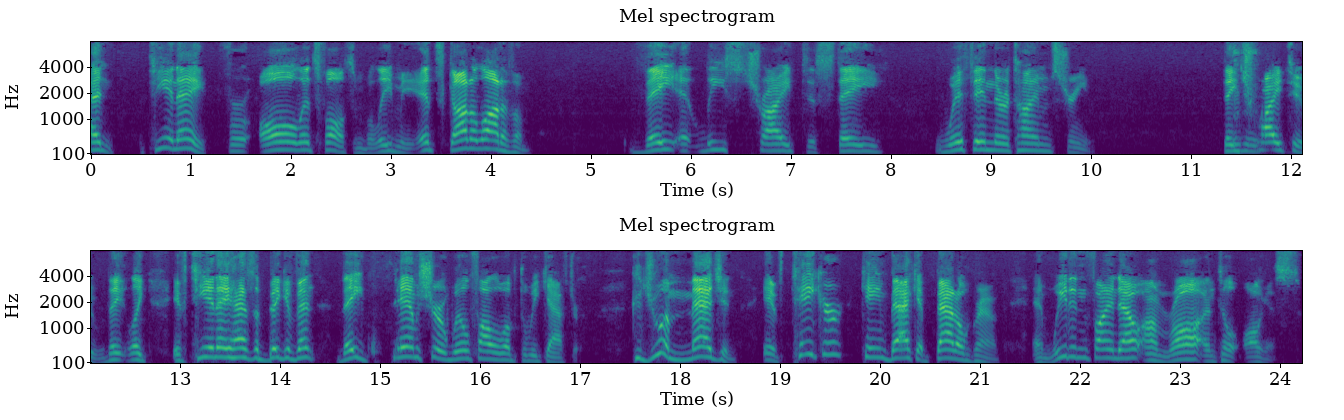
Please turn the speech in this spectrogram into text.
And TNA, for all its faults, and believe me, it's got a lot of them, they at least try to stay within their time stream. They Mhm. try to. They like if TNA has a big event, they damn sure will follow up the week after. Could you imagine if Taker came back at Battleground and we didn't find out on Raw until August?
